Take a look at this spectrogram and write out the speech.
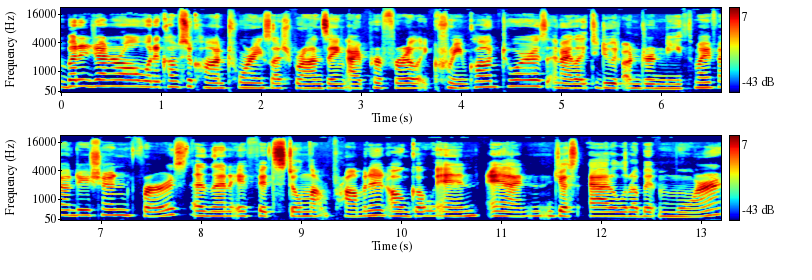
But in general, when it comes to contouring slash bronzing, I prefer like cream contours and I like to do it underneath my foundation first. And then if it's still not prominent, I'll go in and just add a little bit more.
